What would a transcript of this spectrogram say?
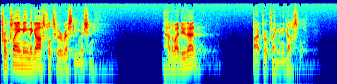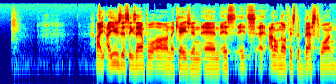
proclaiming the gospel to a rescue mission. How do I do that? By proclaiming the gospel. I, I, use this example on occasion, and it's, it's, I don't know if it's the best one,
